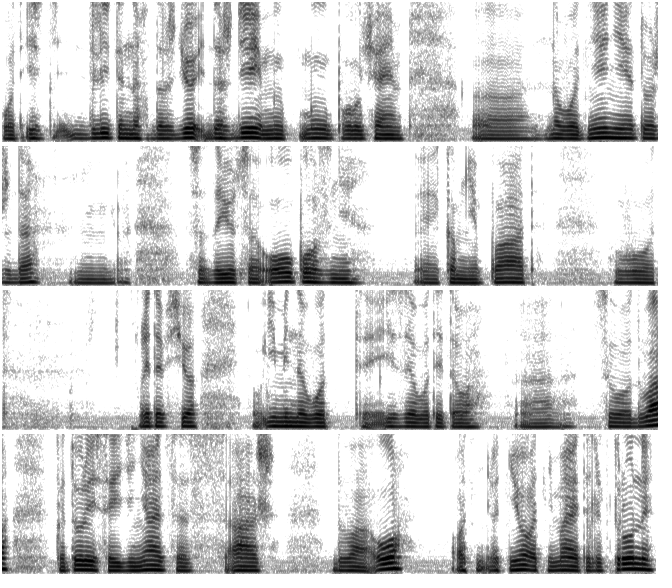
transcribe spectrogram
Вот из длительных дождей, дождей мы, мы получаем э, наводнение тоже, да, создаются оползни, э, камнепад, вот. Это все именно вот из-за вот этого э, СО2, который соединяется с H2O от, от нее отнимает электроны,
